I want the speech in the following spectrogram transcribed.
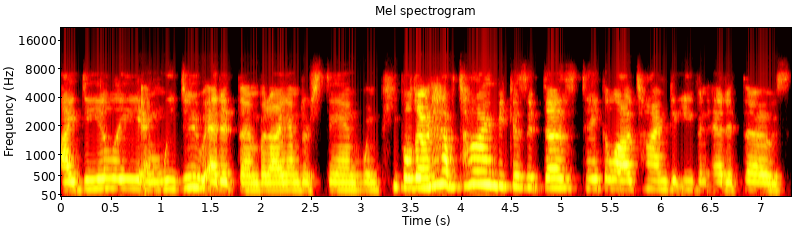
ideally. And we do edit them, but I understand when people don't have time because it does take a lot of time to even edit those.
